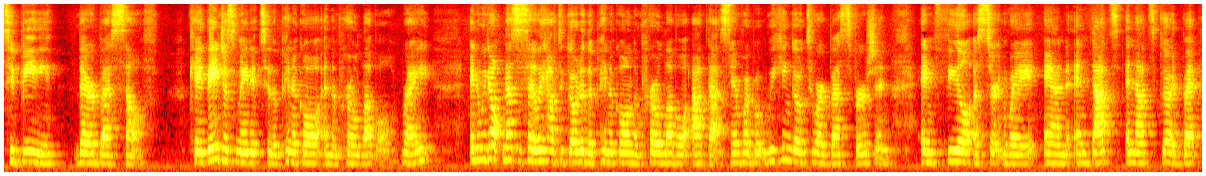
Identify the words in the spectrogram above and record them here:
to be their best self Okay, they just made it to the pinnacle and the pro level, right? And we don't necessarily have to go to the pinnacle and the pro level at that standpoint, but we can go to our best version and feel a certain way and and that's and that's good. But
